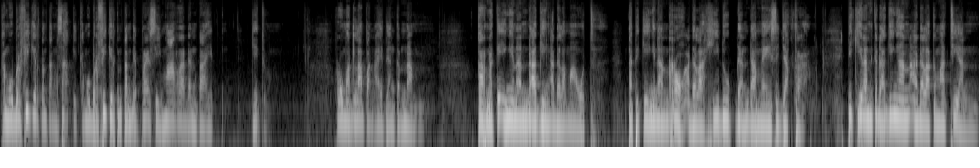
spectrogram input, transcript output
Kamu berpikir tentang sakit, kamu berpikir tentang depresi, marah, dan pahit. Gitu. Roma 8 ayat yang ke-6. Karena keinginan daging adalah maut, tapi keinginan roh adalah hidup dan damai sejahtera. Pikiran kedagingan adalah kematian.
